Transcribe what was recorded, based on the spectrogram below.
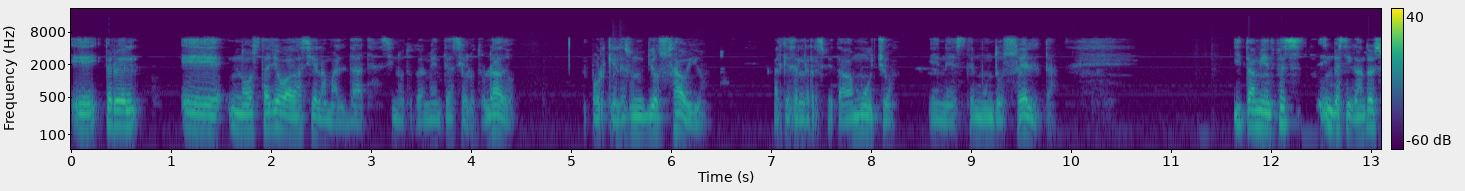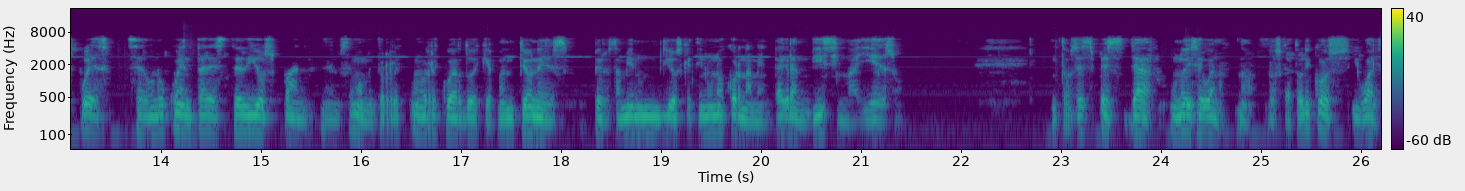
eh, pero él eh, no está llevado hacia la maldad, sino totalmente hacia el otro lado, porque él es un dios sabio, al que se le respetaba mucho en este mundo celta. Y también, pues, investigando después, se da uno cuenta de este dios Pan. En ese momento no recuerdo de qué panteón es, pero es también un dios que tiene una cornamenta grandísima y eso. Entonces, pues ya, uno dice, bueno, no, los católicos igual.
